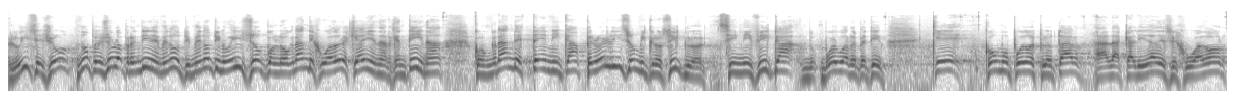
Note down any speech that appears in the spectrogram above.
¿lo hice yo? No, pero yo lo aprendí de Menotti. Menotti lo hizo con los grandes jugadores que hay en Argentina, con grandes técnicas, pero él hizo microciclos. Significa, vuelvo a repetir, que cómo puedo explotar a la calidad de ese jugador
